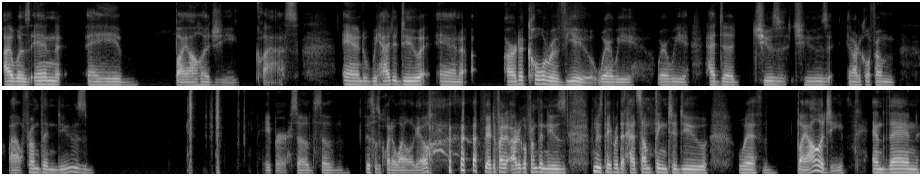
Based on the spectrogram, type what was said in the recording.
I was in a biology class, and we had to do an article review where we where we had to choose choose an article from wow from the news paper. So so this was quite a while ago. we had to find an article from the news newspaper that had something to do with biology, and then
